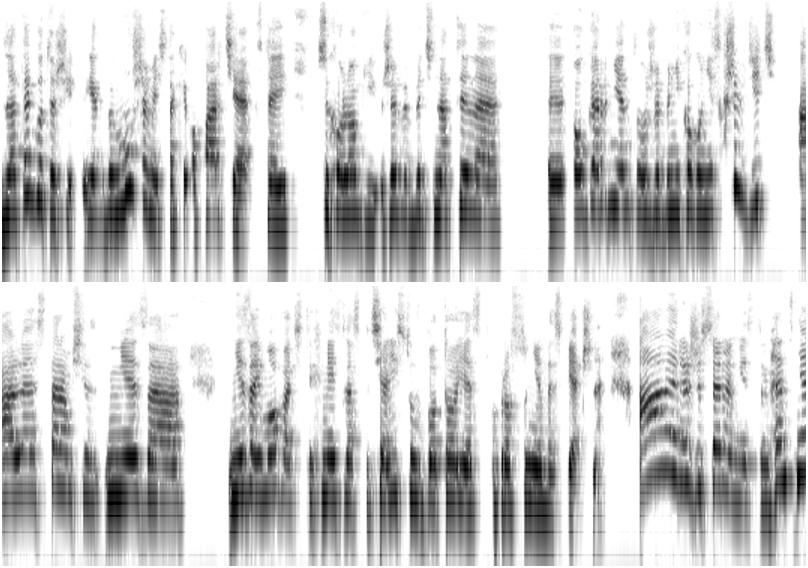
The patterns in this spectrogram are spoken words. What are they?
dlatego też jakby muszę mieć takie oparcie w tej psychologii, żeby być na tyle y, ogarniętą, żeby nikogo nie skrzywdzić, ale staram się nie, za, nie zajmować tych miejsc dla specjalistów, bo to jest po prostu niebezpieczne. Ale reżyserem jestem chętnie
